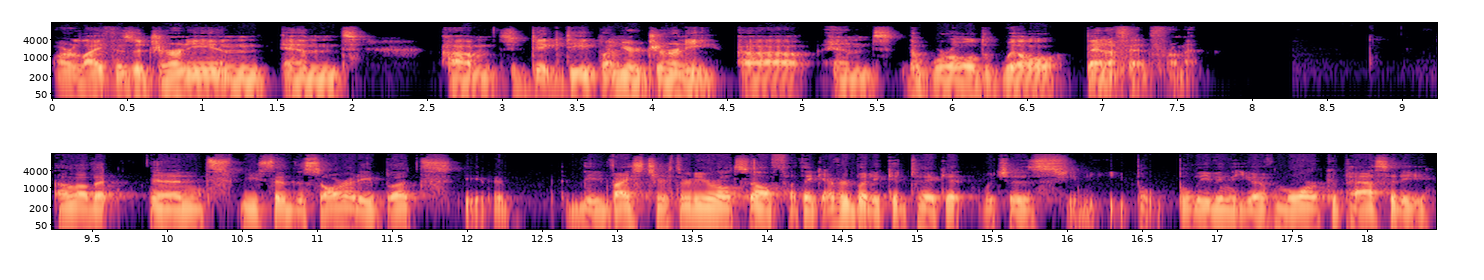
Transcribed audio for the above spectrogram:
our life is a journey and, and, um, to dig deep on your journey, uh, and the world will benefit from it. I love it. And you said this already, but the advice to your 30 year old self, I think everybody could take it, which is believing that you have more capacity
